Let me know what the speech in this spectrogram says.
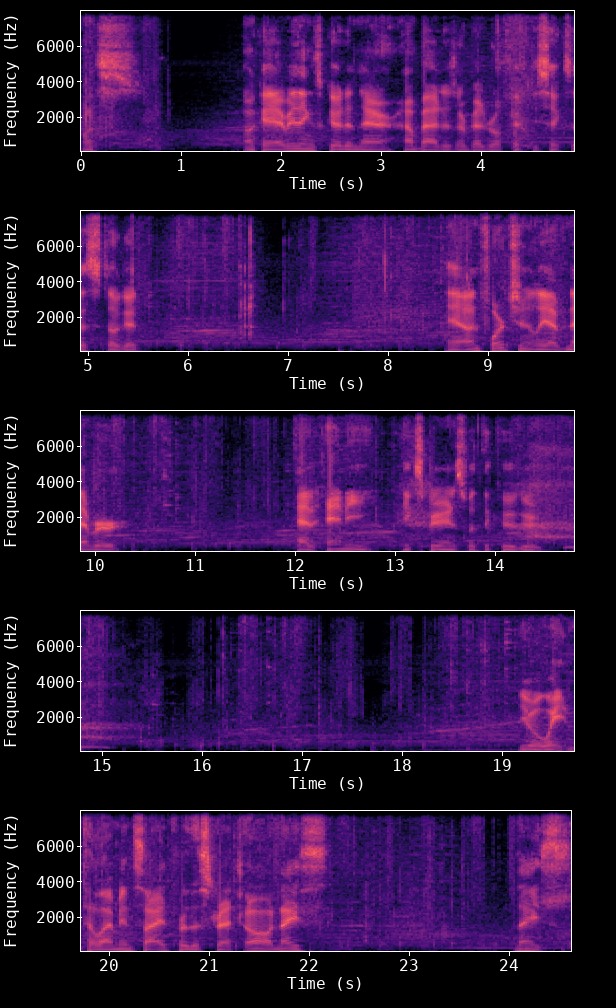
what's... Okay, everything's good in there. How bad is our bedroll? 56. That's still good. Yeah, unfortunately, I've never had any experience with the cougar. You will wait until I'm inside for the stretch. Oh, nice. Nice.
